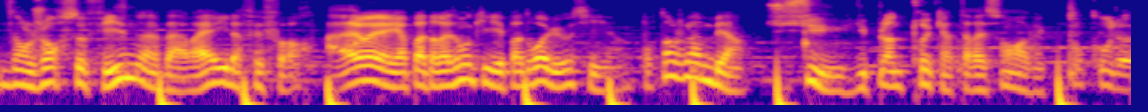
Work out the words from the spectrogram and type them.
dans le genre sophisme, bah ouais, il a fait fort. Ah ouais, y a pas de raison qu'il y ait pas droit lui aussi. hein. Pourtant, je l'aime bien. Si, si, il dit plein de trucs intéressants avec beaucoup de...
